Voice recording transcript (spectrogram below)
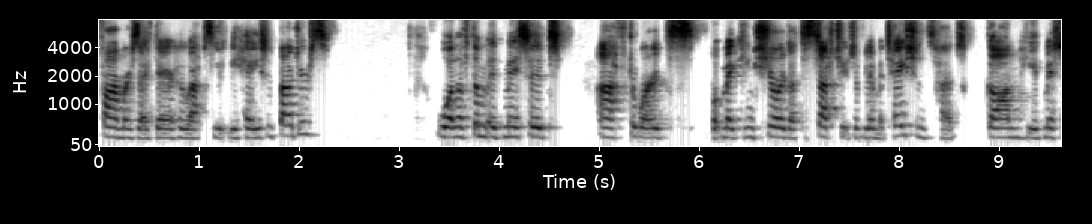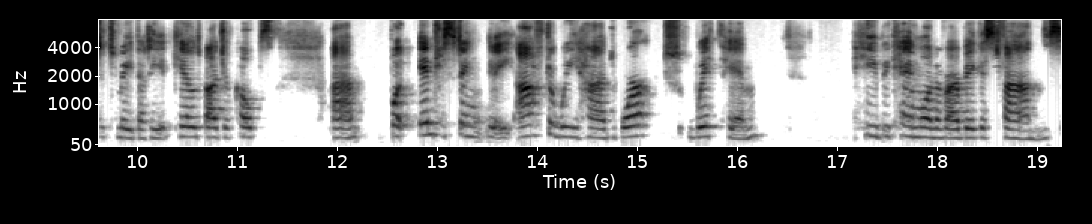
farmers out there who absolutely hated badgers. One of them admitted afterwards, but making sure that the statute of limitations had gone, he admitted to me that he had killed badger cubs. Um, but interestingly, after we had worked with him, he became one of our biggest fans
